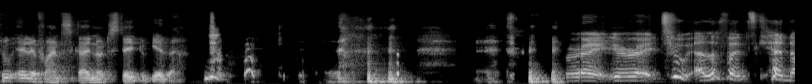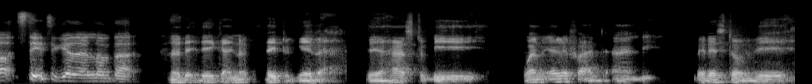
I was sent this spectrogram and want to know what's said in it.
two elephants cannot stay together. right, you're right. Two elephants cannot stay together. I love that. No, they, they cannot stay together. There has to be one elephant and the rest of the,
